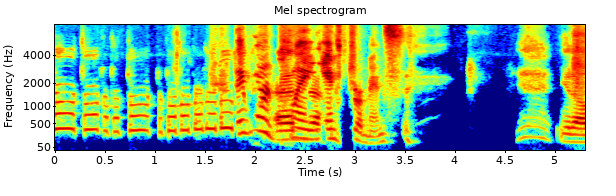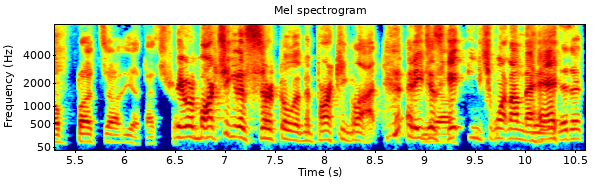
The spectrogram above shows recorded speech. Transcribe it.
They weren't And, playing uh, instruments. You know, but uh, yeah, that's true. They were marching in a circle in the parking lot, and he just Yeah. hit each one on the head.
